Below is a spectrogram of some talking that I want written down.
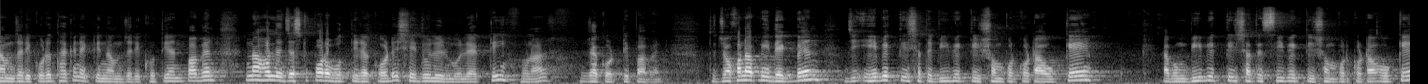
নামজারি করে থাকেন, একটি নামজারি খতিয়ান পাবেন, না হলে জাস্ট পরবর্তী রেকর্ডে সেই দলিল মূলে একটি ওনার রেকর্ডটি পাবেন। তো যখন আপনি দেখবেন যে এ ব্যক্তির সাথে বি ব্যক্তির সম্পর্কটা ওকে এবং বি ব্যক্তির সাথে সি ব্যক্তির সম্পর্কটা ওকে,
